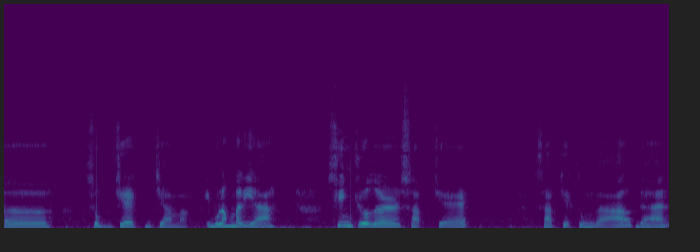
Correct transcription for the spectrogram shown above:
uh, subjek jamak. Ibu ulang kembali ya. Singular subject, subjek tunggal dan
